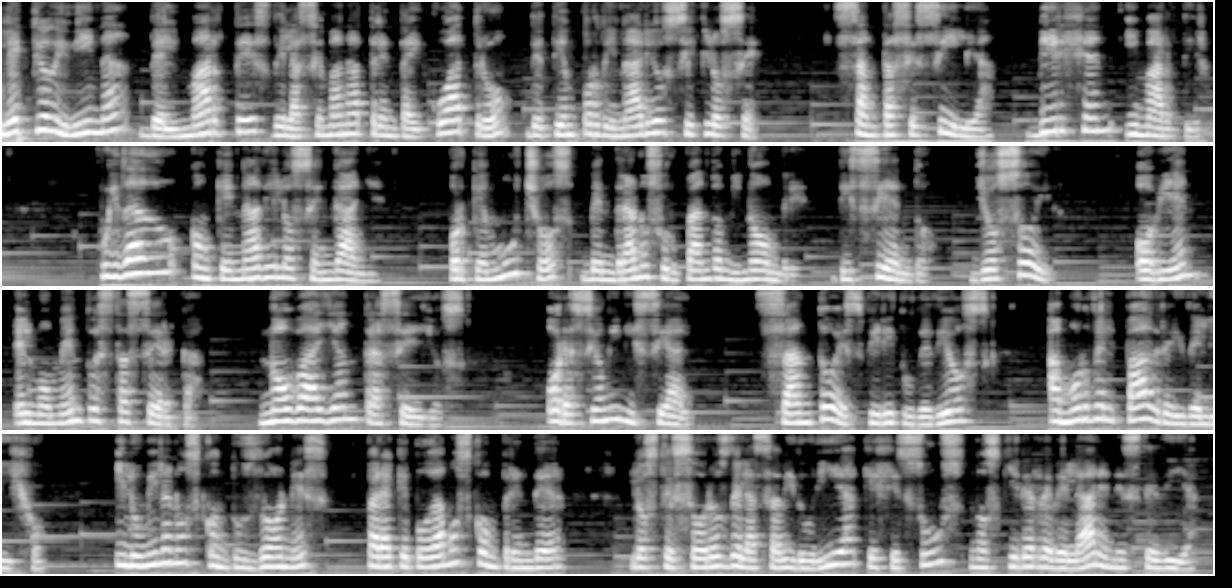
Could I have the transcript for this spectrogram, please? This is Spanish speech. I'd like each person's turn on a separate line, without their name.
Lectio Divina del martes de la semana 34 de tiempo ordinario ciclo C. Santa Cecilia, Virgen y Mártir. Cuidado con que nadie los engañe, porque muchos vendrán usurpando mi nombre, diciendo, yo soy, o bien el momento está cerca, no vayan tras ellos. Oración inicial. Santo Espíritu de Dios, amor del Padre y del Hijo, ilumínanos con tus dones para que podamos comprender los tesoros de la sabiduría que Jesús nos quiere revelar en este día.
